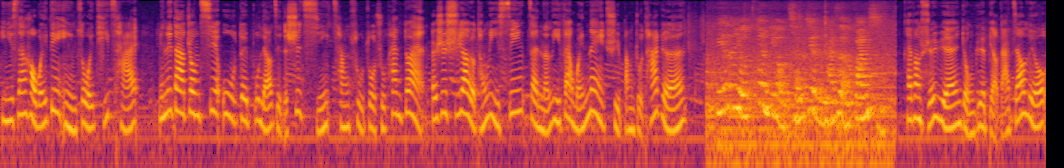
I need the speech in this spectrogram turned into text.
以三好为电影作为题材。勉励大众切勿对不了解的事情仓促做出判断，而是需要有同理心，在能力范围内去帮助他人。别人有对你有成见，你还是很欢喜。开放学员踊跃表达交流，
